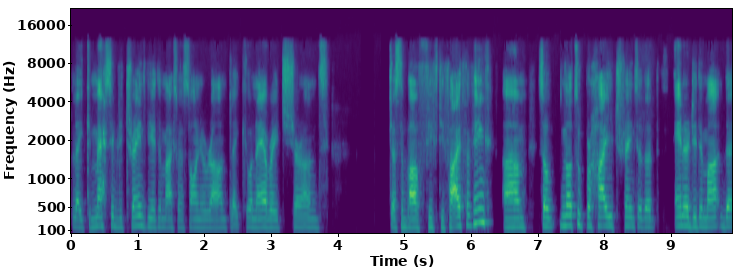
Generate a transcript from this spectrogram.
like massively trained. VO2 max was only around like on average around just about 55, I think. Um, so not super high trained, so that energy demand, the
